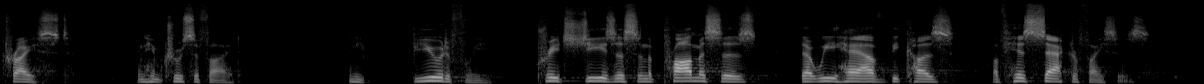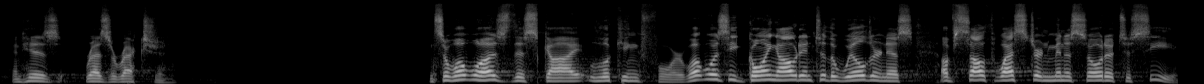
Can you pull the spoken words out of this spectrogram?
Christ and Him crucified. And He beautifully preached Jesus and the promises that we have because of His sacrifices and His resurrection. And so, what was this guy looking for? What was he going out into the wilderness of southwestern Minnesota to see?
